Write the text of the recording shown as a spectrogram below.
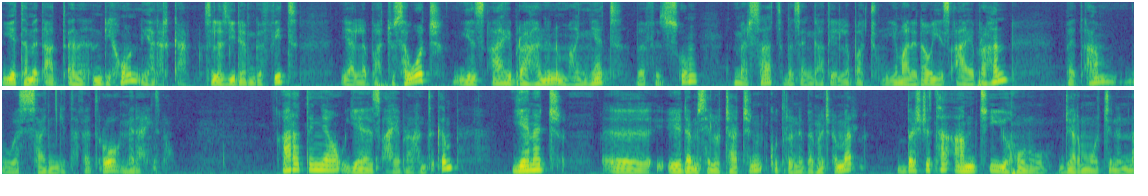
እየተመጣጠነ እንዲሆን ያደርጋል። ስለዚህ ደም ግፊት ያለባችሁ ሰዎች የፀሐይ ብርሃንን ማግኘት በፍጹም መርሳት መዘንጋት የለባችሁም። የማለዳው የፀሐይ ብርሃን በጣም ወሳኝ የተፈጥሮ መድኃኒት ነው። አራተኛው የፀሐይ ብርሃን ጥቅም የነጭ የደም ሴሎቻችን ቁጥርን በመጨመር በሽታ አምጪ የሆኑ ጀርሞችንና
